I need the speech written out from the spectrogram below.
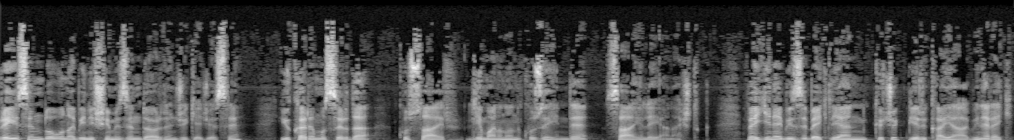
Reisin doğuna binişimizin dördüncü gecesi, yukarı Mısır'da Kusayr limanının kuzeyinde sahile yanaştık. Ve yine bizi bekleyen küçük bir kayağa binerek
